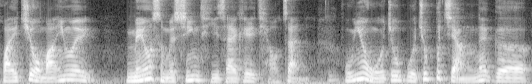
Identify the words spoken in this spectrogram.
怀旧吗？因为没有什么新题材可以挑战。我因为我就我就不讲那个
